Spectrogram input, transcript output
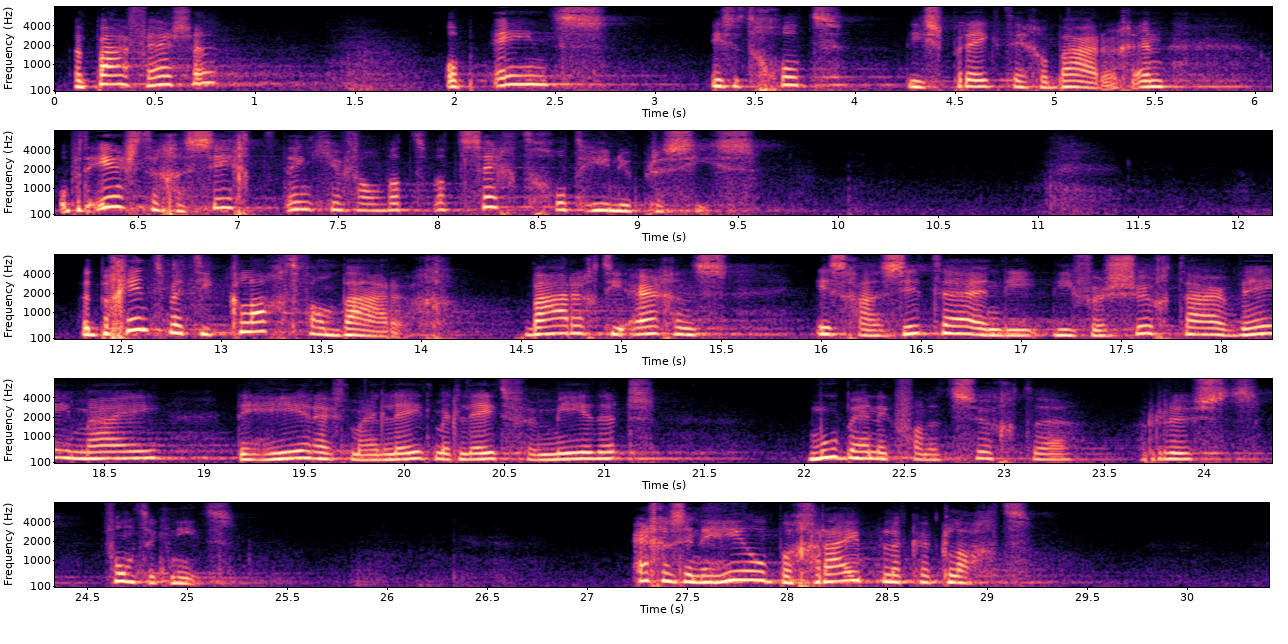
Een paar versen. Opeens is het God die spreekt tegen Baruch. En op het eerste gezicht denk je van, wat, wat zegt God hier nu precies? Het begint met die klacht van Baruch. Baruch die ergens is gaan zitten en die, die verzucht daar, wee mij, de Heer heeft mijn leed met leed vermeerderd. Moe ben ik van het zuchten, rust vond ik niet. Ergens een heel begrijpelijke klacht.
